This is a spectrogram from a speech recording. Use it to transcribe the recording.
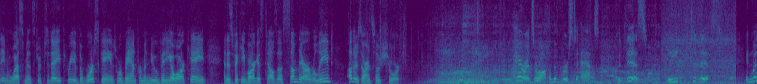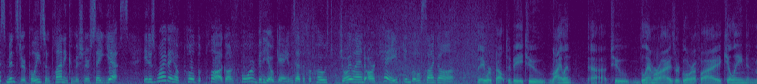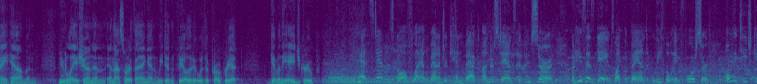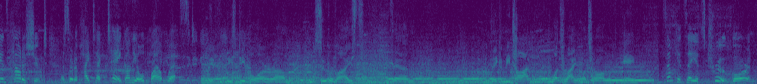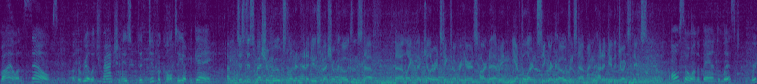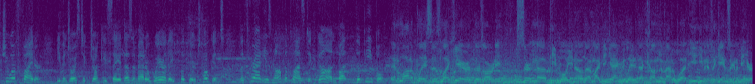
In Westminster today, three of the worst games were banned from a new video arcade. And as Vicki Vargas tells us, some there are relieved, others aren't so sure. Parents are often the first to ask, could this lead to this? In Westminster, police and planning commissioners say yes. It is why they have pulled the plug on four video games at the proposed Joyland Arcade in Little Saigon. They were felt to be too violent uh, to glamorize or glorify killing and mayhem and mutilation and, and that sort of thing, and we didn't feel that it was appropriate given the age group. At Stanton's Golfland, manager Ken Beck understands the concern, but he says games like the banned Lethal Enforcer only teach kids how to shoot, a sort of high-tech take on the old Wild West. If these people are um, supervised, then they can be taught what's right and what's wrong with the game. Some kids say it's true gore and violence sells, but the real attraction is the difficulty of the game. Um, just the special moves, learning how to do special codes and stuff. The, like the killer instinct over here is hard. To, I mean, you have to learn secret codes and stuff and how to do the joysticks. Also on the banned list, Virtua Fighter. Even joystick junkies say it doesn't matter where they put their tokens. The threat is not the plastic gun, but the people. In a lot of places, like here, there's already certain uh, people, you know, that might be gang related that come no matter what, even if the games are going to be here.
